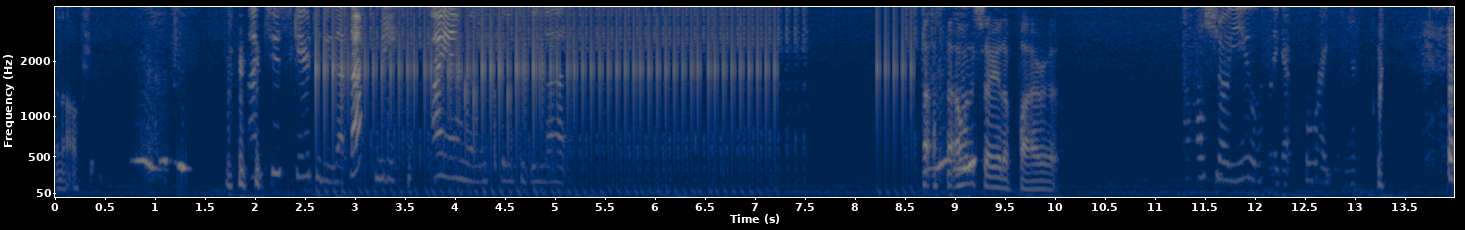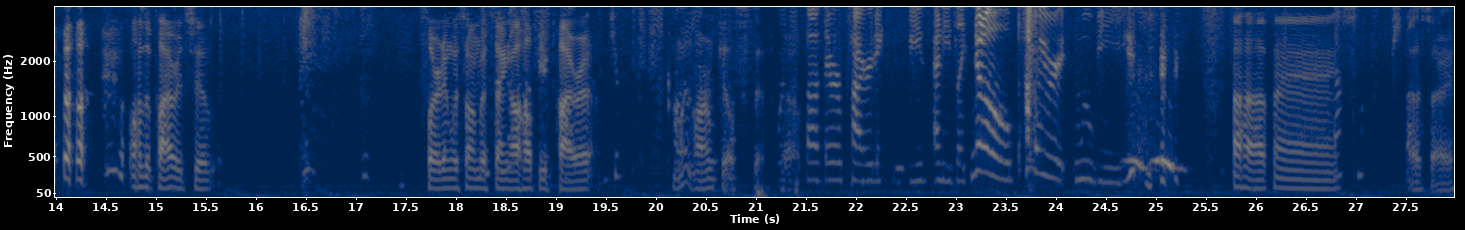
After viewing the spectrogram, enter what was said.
an option. I'm too scared to do that. That's me. I am really scared to do that. I want to show you the pirate I'll show you if I get pregnant. on the pirate ship. Flirting with someone by saying, I'll help you pirate. My arm feels stiff they thought they were pirating movies, and he's like, "No, pirate movies. Haha, thanks. Oh, sorry.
